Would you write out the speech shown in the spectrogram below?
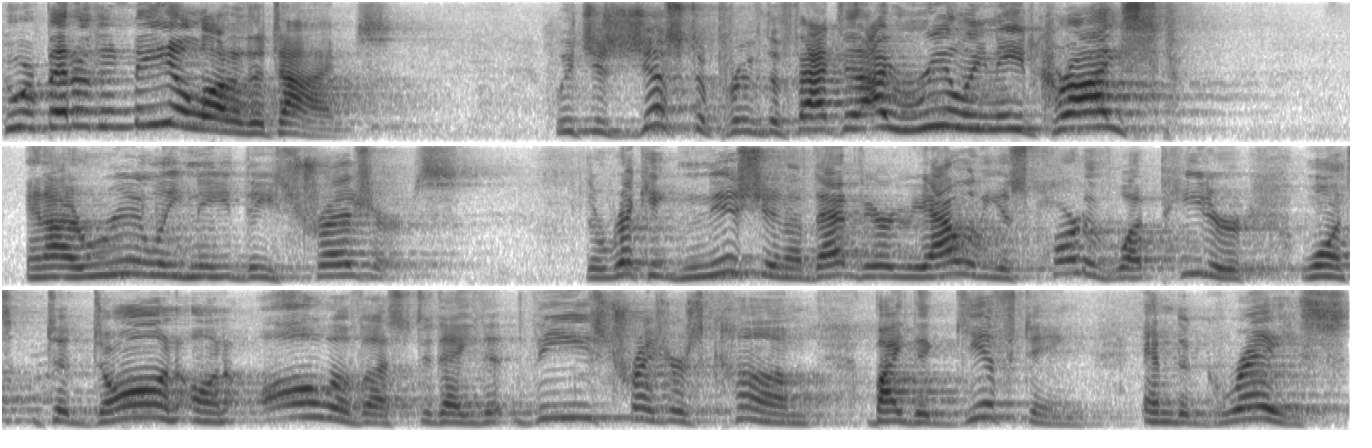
who are better than me a lot of the times, which is just to prove the fact that I really need Christ and I really need these treasures. The recognition of that very reality is part of what Peter wants to dawn on all of us today that these treasures come by the gifting and the grace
